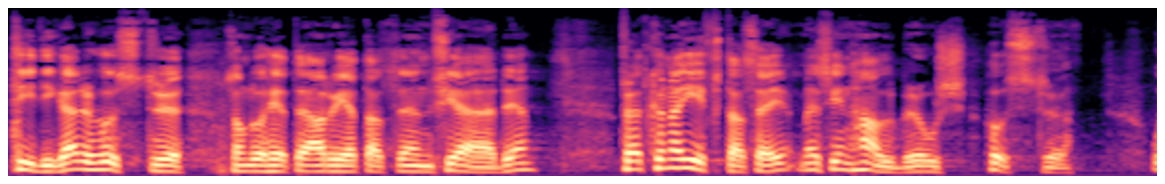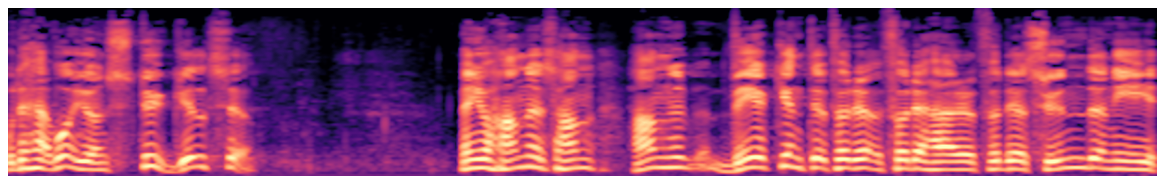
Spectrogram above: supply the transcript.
tidigare hustru som då hette Aretas den fjärde för att kunna gifta sig med sin halvbrors hustru. Och det här var ju en styggelse. Men Johannes han, han vek inte för, för det här, för det synden i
